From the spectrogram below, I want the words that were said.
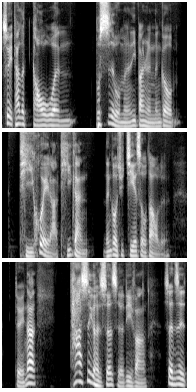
所以它的高温不是我们一般人能够体会啦、体感能够去接受到的。对，那它是一个很奢侈的地方。甚至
